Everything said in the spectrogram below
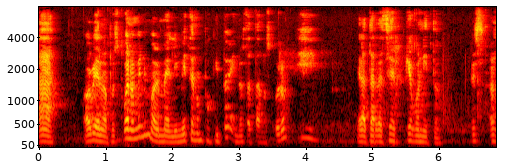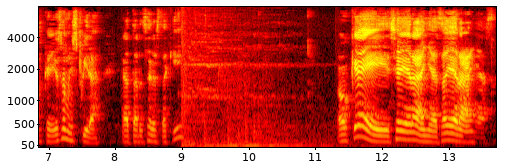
Ah, olvídalo. Pues bueno, mínimo me limitan un poquito y no está tan oscuro. El atardecer, qué bonito. Es, ok, eso me inspira. El atardecer está aquí. Ok, si hay arañas, hay arañas.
